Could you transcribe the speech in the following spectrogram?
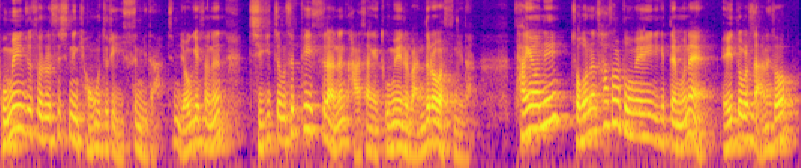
도메인 주소를 쓰시는 경우들이 있습니다. 지금 여기서는 지기점 space라는 가상의 도메인을 만들어 봤습니다. 당연히 저거는 사설 도메인이기 때문에 AWS 안에서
